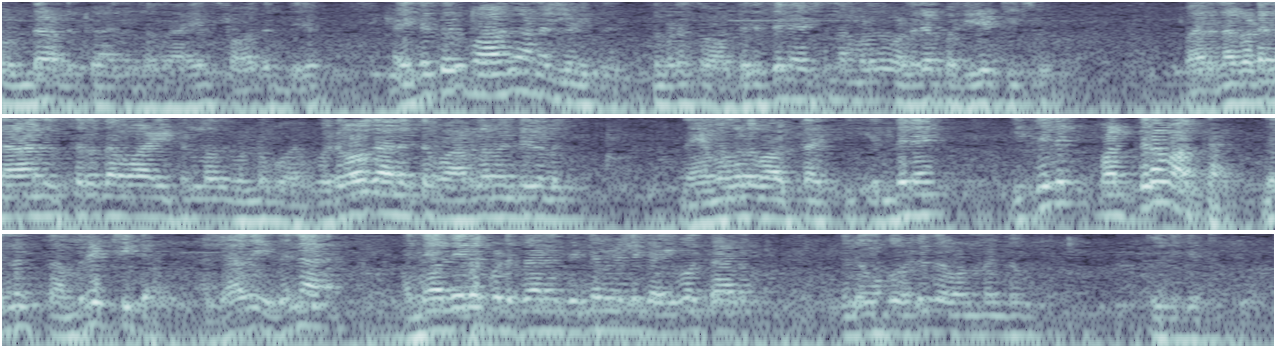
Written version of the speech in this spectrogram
കൊണ്ട് അടുക്കാനുള്ളതായ സ്വാതന്ത്ര്യം. അതിന്റെയൊക്കെ ഒരു ഭാഗമാണല്ലോ ഇത്. നമ്മുടെ സ്വാതന്ത്ര്യത്തിന് ശേഷം നമ്മൾ വളരെ പരിരക്ഷിച്ചു. ഭരണഘടനാനുസൃതമായിട്ടുള്ളത് കൊണ്ട് ഓരോ കാലത്ത് പാർലമെന്റുകൾ നിയമങ്ങൾ പാസാക്കി എന്തിനെ? ഇതിനെ ഭദ്രമാക്കാൻ ഇതിനെ സംരക്ഷിക്കാൻ. അല്ലാതെ ഇതിനെ അന്യാധീനപ്പെടുത്താനും ഇതിന്റെ മേലിൽ കൈവക്കാനും ഇതിനു മുമ്പ് ഒരു ഗവൺമെന്റും തുനിഞ്ഞിട്ടില്ല.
